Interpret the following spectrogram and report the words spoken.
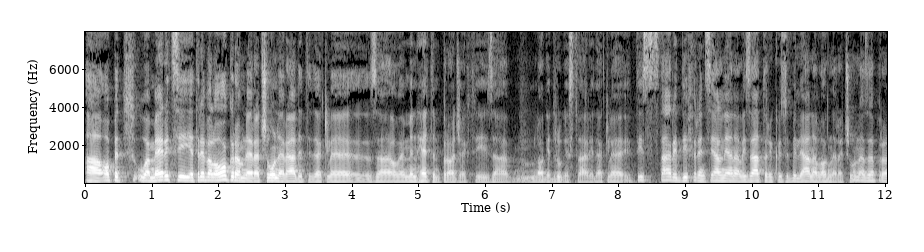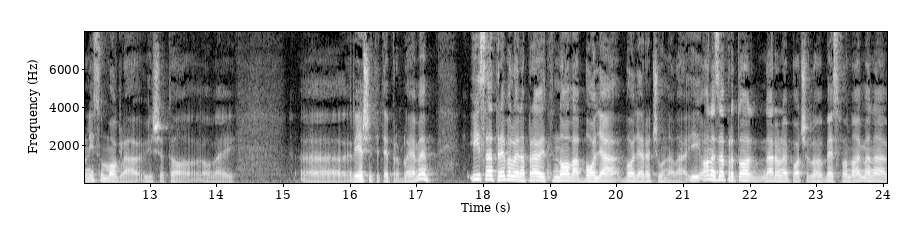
a opet u Americi je trebalo ogromne račune raditi dakle, za ovaj Manhattan Project i za mnoge druge stvari. Dakle, ti stari diferencijalni analizatori koji su bili analogna računa zapravo nisu mogla više to ovaj, uh, riješiti te probleme i sad trebalo je napraviti nova, bolja, bolja računala. I ona zapravo to, naravno, je počelo bez von Neumana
